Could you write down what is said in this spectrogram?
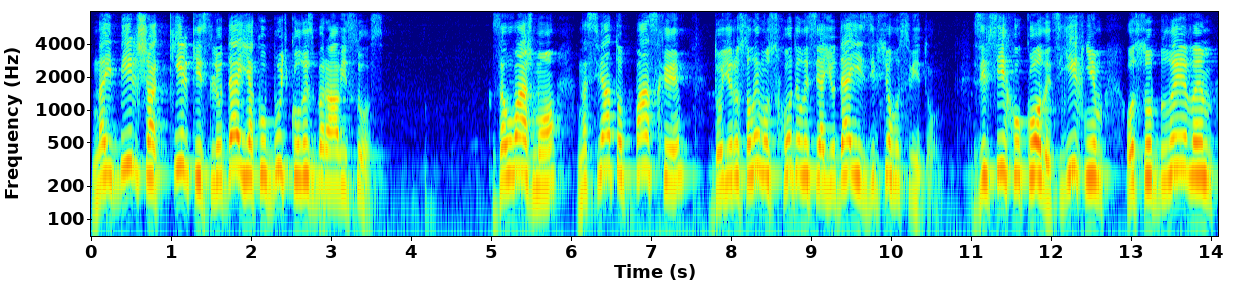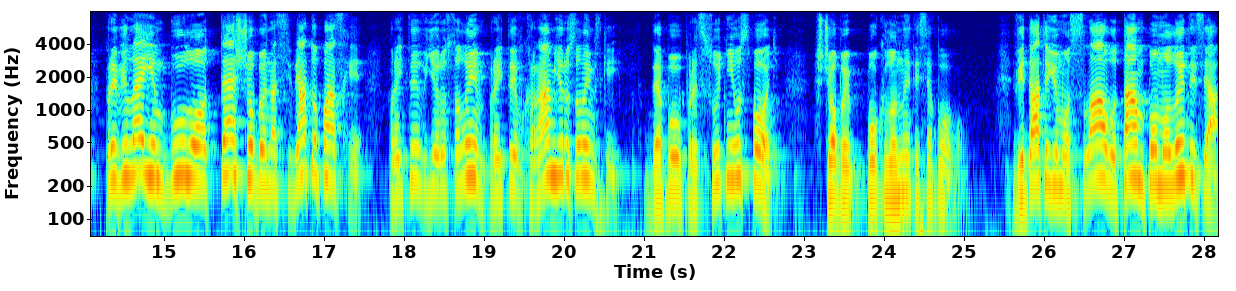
найбільша кількість людей, яку будь-коли збирав Ісус. Зауважмо, на свято Пасхи до Єрусалиму сходилися юдеї зі всього світу, зі всіх околиць. Їхнім особливим привілеєм було те, щоб на свято Пасхи прийти в Єрусалим, прийти в храм Єрусалимський, де був присутній Господь, щоб поклонитися Богу, віддати йому славу, там помолитися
